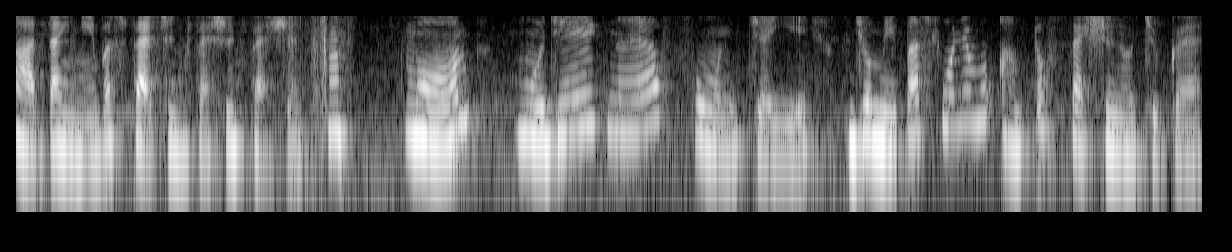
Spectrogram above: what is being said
आता ही नहीं, बस फ़ैशन फ़ैशन फ़ैशन मॉम, मुझे एक नया फ़ोन चाहिए। जो मेरे पास फ़ोन है, वो आउट ऑफ़ फ़ैशन हो चुका है।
